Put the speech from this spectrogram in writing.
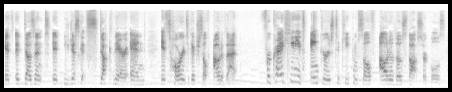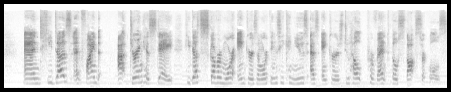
it it doesn't it you just get stuck there and it's hard to get yourself out of that. For Craig, he needs anchors to keep himself out of those thought circles. And he does uh, find at, during his stay, he does discover more anchors and more things he can use as anchors to help prevent those thought circles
